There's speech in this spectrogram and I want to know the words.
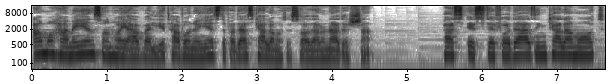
اما همه انسانهای اولیه توانایی استفاده از کلمات ساده رو نداشتند. پس استفاده از این کلمات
